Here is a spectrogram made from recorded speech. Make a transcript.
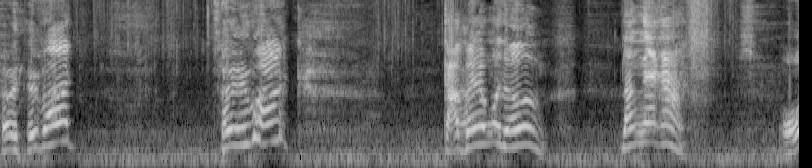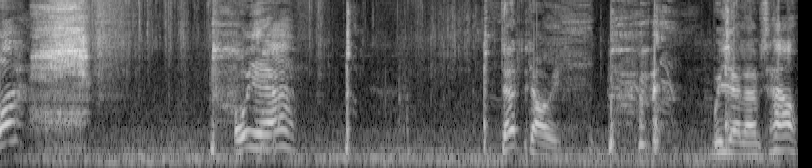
Vậy Phát? Vậy Phát? cà phê không có đường. Đắng ngắt à. Ủa? Ủa vậy hả? Chết rồi Bây giờ làm sao?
